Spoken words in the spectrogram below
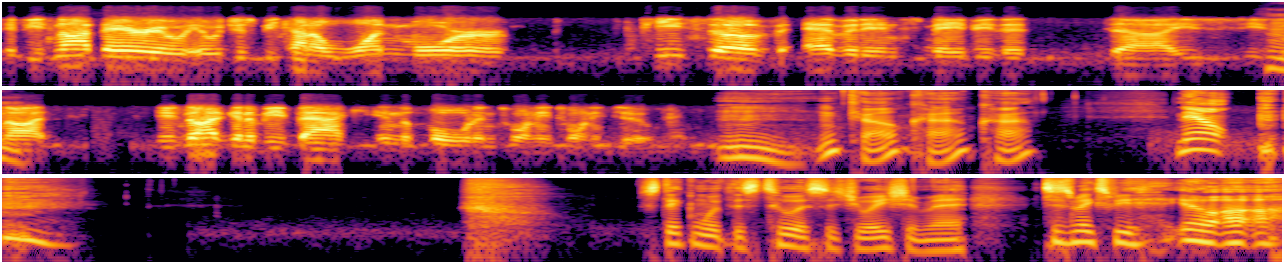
if he's not there, it, it would just be kind of one more piece of evidence, maybe that uh, he's he's hmm. not he's not going to be back in the fold in 2022. Mm, okay, okay, okay. Now, sticking with this Tuitt situation, man, it just makes me, you know, uh,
